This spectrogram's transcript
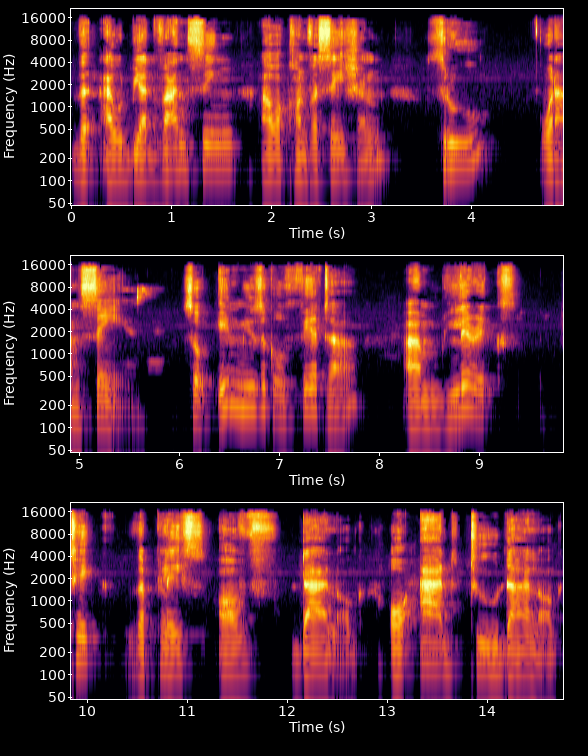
the, I would be advancing our conversation through what I'm saying. So in musical theater, um, lyrics take the place of dialogue or add to dialogue.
